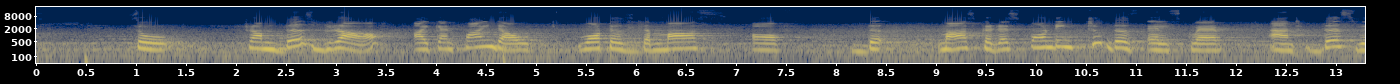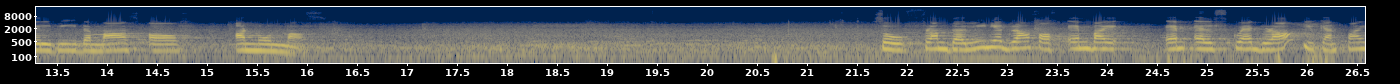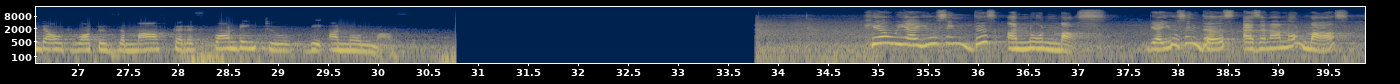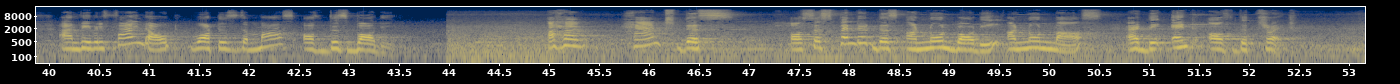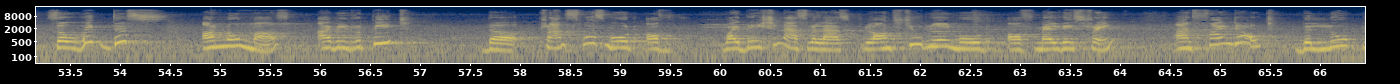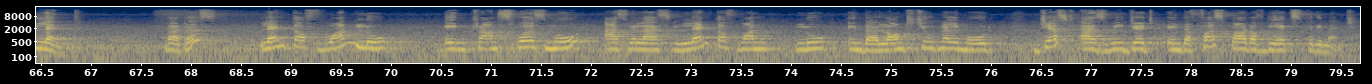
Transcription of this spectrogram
So, from this graph, I can find out what is the mass of the mass corresponding to this L square and this will be the mass of unknown mass. So from the linear graph of m by ml square graph, you can find out what is the mass corresponding to the unknown mass. Here we are using this unknown mass. We are using this as an unknown mass and we will find out what is the mass of this body. I have hanged this or suspended this unknown body, unknown mass at the end of the thread. So with this unknown mass, I will repeat the transverse mode of vibration as well as longitudinal mode of Melde's string and find out the loop length. That is length of one loop in transverse mode as well as length of one loop in the longitudinal mode just as we did in the first part of the experiment.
